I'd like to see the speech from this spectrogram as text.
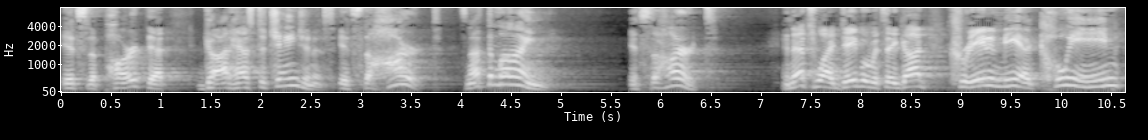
It's the part that God has to change in us. It's the heart. It's not the mind. It's the heart. And that's why David would say, God created me a clean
